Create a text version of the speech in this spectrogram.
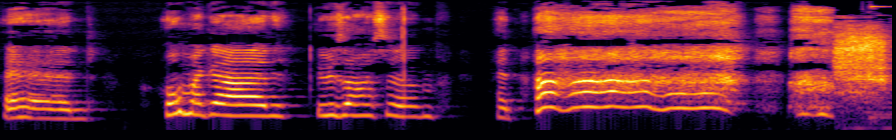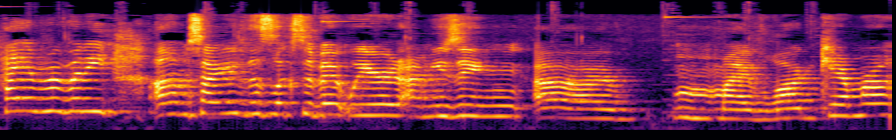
and oh my god, it was awesome and ah! Hi everybody, um, sorry if this looks a bit weird. I'm using uh, my vlog camera.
